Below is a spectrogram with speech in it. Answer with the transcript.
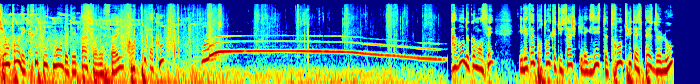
Tu entends les crépitements de tes pas sur les feuilles quand tout à coup... Avant de commencer, il est important que tu saches qu'il existe 38 espèces de loups,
